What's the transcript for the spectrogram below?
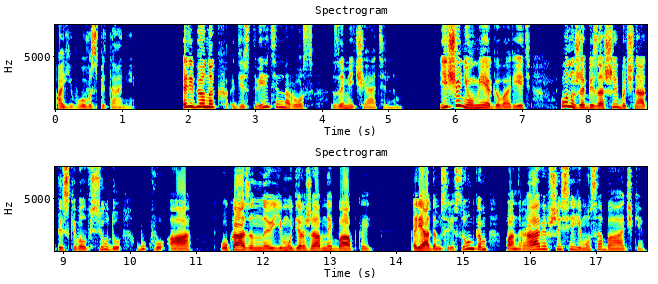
о его воспитании. Ребенок действительно рос замечательным. Еще не умея говорить, он уже безошибочно отыскивал всюду букву «А», указанную ему державной бабкой, рядом с рисунком понравившейся ему собачки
